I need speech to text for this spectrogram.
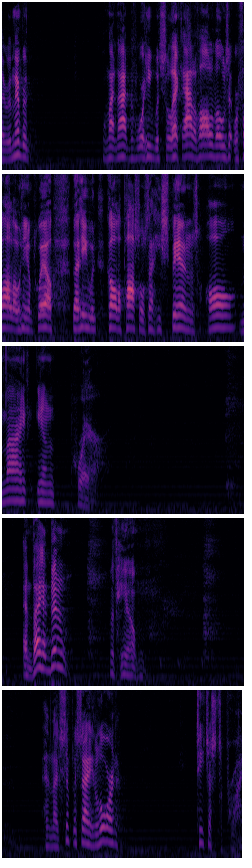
They remembered on that night before he would select out of all of those that were following him 12 that he would call apostles that he spends all night in prayer. And they had been with him. And they simply say, Lord, teach us to pray.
